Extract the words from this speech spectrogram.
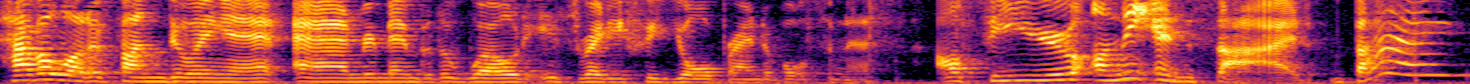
Have a lot of fun doing it. And remember, the world is ready for your brand of awesomeness. I'll see you on the inside. Bye.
